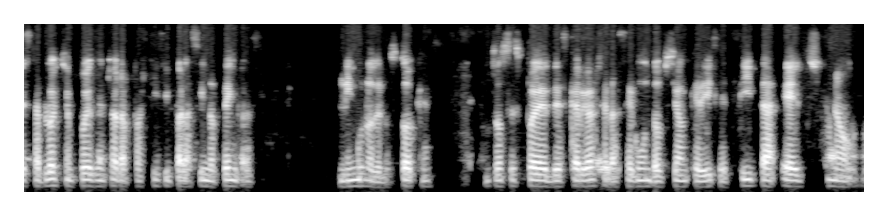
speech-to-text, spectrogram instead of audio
esta blockchain puedes entrar a participar así no tengas ninguno de los tokens. Entonces puede descargarse la segunda opción que dice Tita Edge Node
